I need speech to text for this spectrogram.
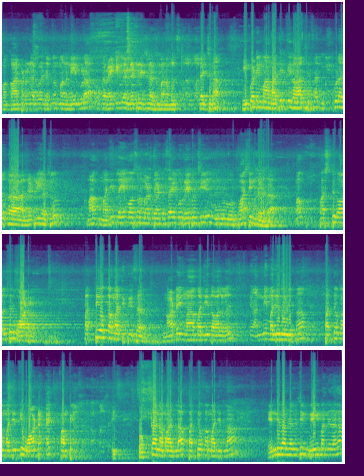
మా కార్పొరేటర్ గారు కూడా చెప్పిన మళ్ళీ నేను కూడా ఒక రైటింగ్లో లెటర్ ఇచ్చిన సార్ మన మున్సిపల్ ఇచ్చిన. ఇంకోటి మా మస్జిద్కి కావాల్సింది సార్ మీకు కూడా ఒక లెటర్ ఇవ్వచ్చు మాకు మస్జిద్లో ఏం అవసరం పడుతుంది అంటే సార్ ఇప్పుడు రేపు నుంచి ఫాస్టింగ్ ఉంటుంది కదా మాకు ఫస్ట్ కావాల్సింది వాటర్ ప్రతి ఒక్క మస్జిద్కి సార్ నాట్ ఈ మా మస్జిద్ వాళ్ళు కదా నేను అన్ని మస్జిద్ గురించి చెప్తున్నా ప్రతి ఒక్క మస్జిద్కి వాటర్ ట్యాంక్ పంపించాలి సార్ కంపల్సరీ ఒక్క నమాజ్లా ప్రతి ఒక్క మస్జిద్లా ఎనిమిది వందల నుంచి వెయ్యి మంది దాకా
